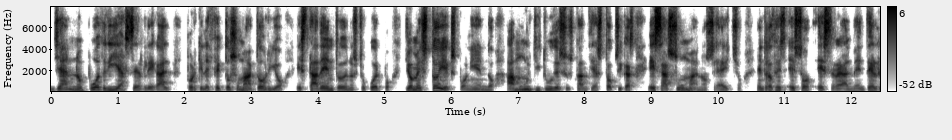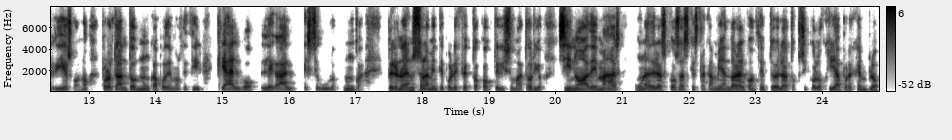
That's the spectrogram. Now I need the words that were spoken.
ya no podría ser legal, porque el efecto sumatorio está dentro de nuestro cuerpo. Yo me estoy exponiendo a multitud de sustancias tóxicas, esa suma no se ha hecho. Entonces, eso es realmente el riesgo, ¿no? Por lo tanto, nunca podemos decir que algo legal es seguro, nunca. Pero no es solamente por el efecto cóctel y sumatorio, sino además una de las cosas que está cambiando ahora el concepto de la toxicología, por ejemplo,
